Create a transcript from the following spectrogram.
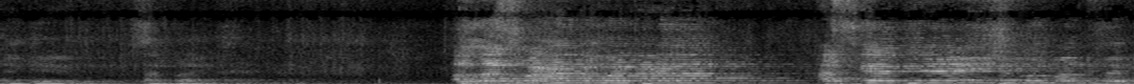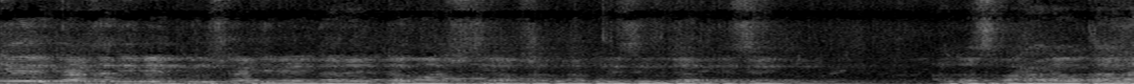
like a surprise Allah সুবহানাহু ওয়া তাআলা আজকের দিনে এই সকল মানুষদেরকে জাযা দিবেন, পুরস্কার দিবেন, যারা একটা মাস সিয়াম সাধনা করেছে, রোজা রেখেছে। আল্লাহ সুবহানাহু ওয়া তাআলা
